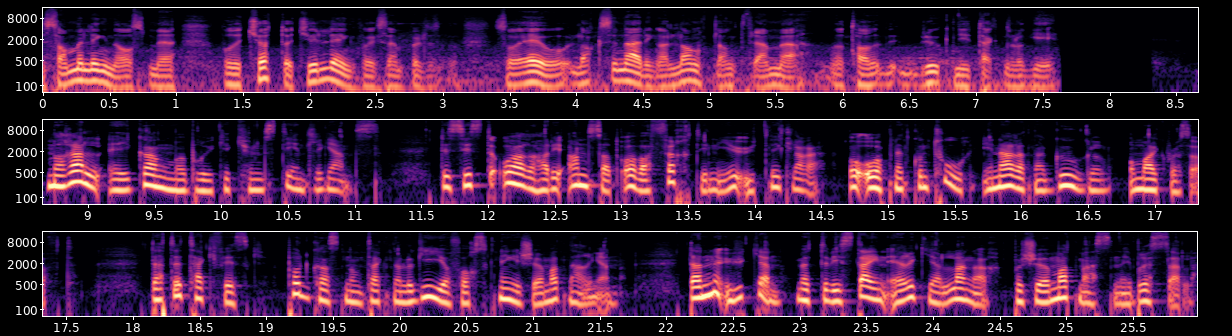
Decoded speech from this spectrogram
vi sammenligner oss med både kjøtt og kylling f.eks., så er jo laksenæringa langt, langt fremme med å ta bruk ny teknologi. Marell er i gang med å bruke kunstig intelligens. Det siste året har de ansatt over 40 nye utviklere, og åpnet kontor i nærheten av Google og Microsoft. Dette er Tekfisk, podkasten om teknologi og forskning i sjømatnæringen. Denne uken møtte vi Stein Erik Gjellanger på sjømatmessen i Brussel.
